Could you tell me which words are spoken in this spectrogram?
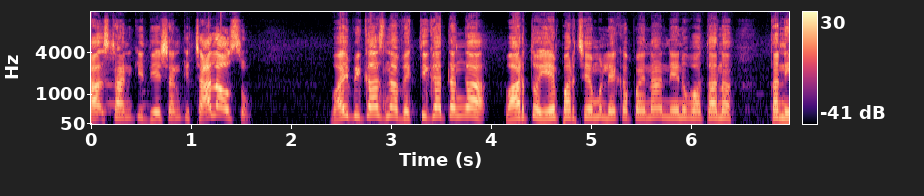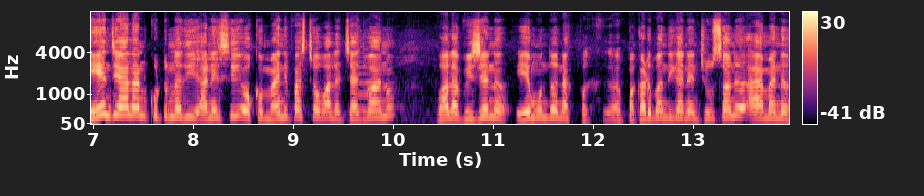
రాష్ట్రానికి దేశానికి చాలా అవసరం. వై బికాజ్ నా వ్యక్తిగతంగా వారితో ఏ పరిచయం లేకపోయినా నేను తన తను ఏం చేయాలనుకుంటున్నది అనేసి ఒక మేనిఫెస్టో వాళ్ళ చదివాను. వాళ్ళ విజన్ ఏముందో నాకు పక్- పకడ్బందీగా నేను చూశాను. ఐఎమ్ అన్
